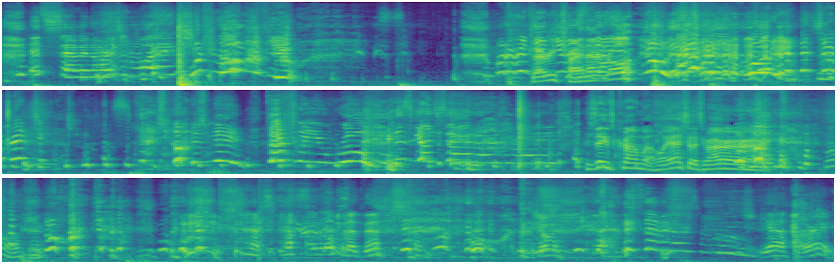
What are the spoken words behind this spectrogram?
H. It's seven R's and one H. What's wrong with you? What a Can I ridiculous retry that name. roll? No, that's what you wrote it. It's so ridiculous. That's not his name. That's what you wrote. He's got seven R's and one H. His name's Cromwell. Oh yeah, so it's Rrrr. I'm laughing at this. Joe- Seven R's and one H. yeah, all right.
